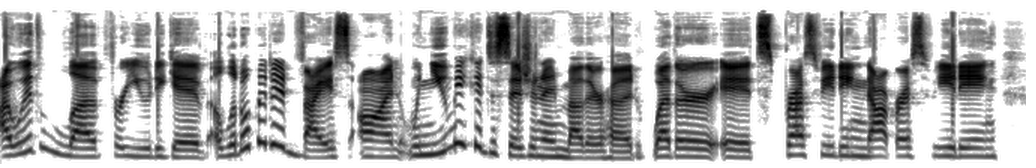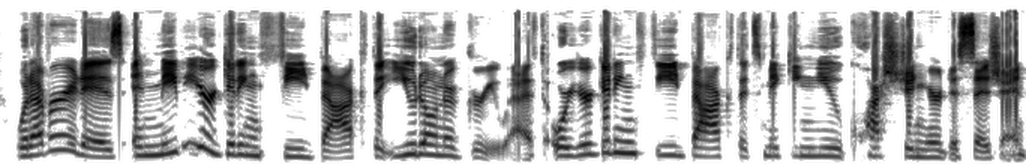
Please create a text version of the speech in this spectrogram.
I would love for you to give a little bit of advice on when you make a decision in motherhood, whether it's breastfeeding, not breastfeeding, whatever it is, and maybe you're getting feedback that you don't agree with, or you're getting feedback that's making you question your decision.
